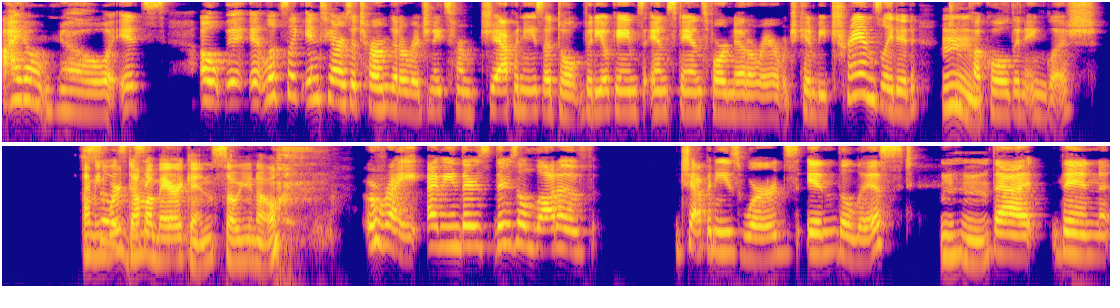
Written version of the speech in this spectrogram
I don't know. It's oh, it, it looks like NTR is a term that originates from Japanese adult video games and stands for Netorare, which can be translated to Mm. cuckold in English. I mean, So we're dumb same thing. Americans, so you know. Right. I mean, there's there's a lot of Japanese words in the list mm-hmm. that then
